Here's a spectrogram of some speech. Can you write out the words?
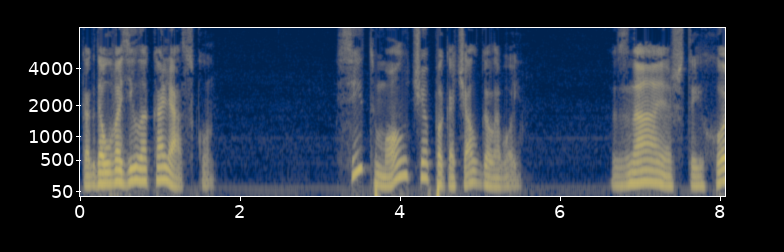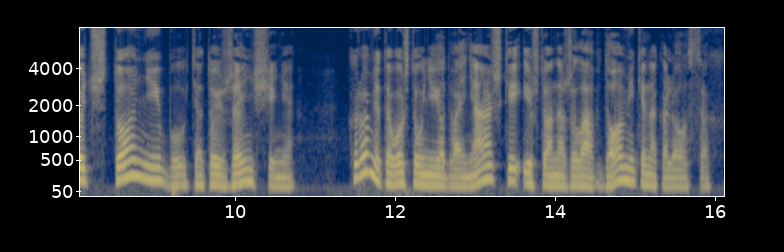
когда увозила коляску?» Сид молча покачал головой. «Знаешь ты хоть что-нибудь о той женщине, кроме того, что у нее двойняшки и что она жила в домике на колесах?»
